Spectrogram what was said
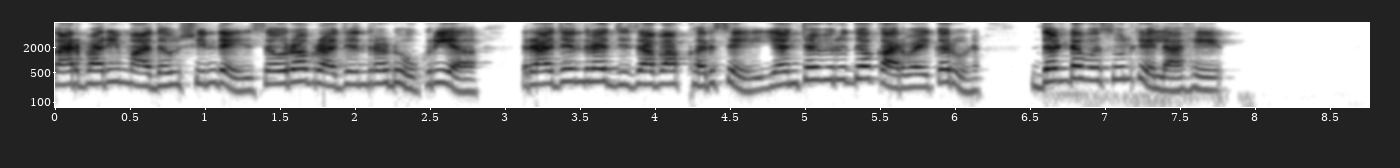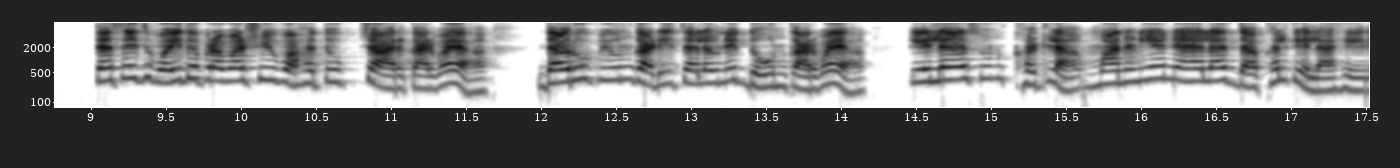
कारभारी माधव शिंदे सौरभ राजेंद्र ढोकरिया राजेंद्र जिजाबा खरसे यांच्या विरुद्ध कारवाई करून दंड वसूल केला आहे. तसेच वैध प्रवासी वाहतूक चार कारवाया दारू पिऊन गाडी चालवणे दोन कारवाया केल्या असून खटला माननीय न्यायालयात दाखल केला आहे.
